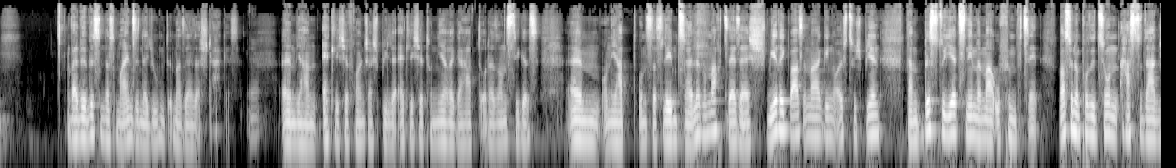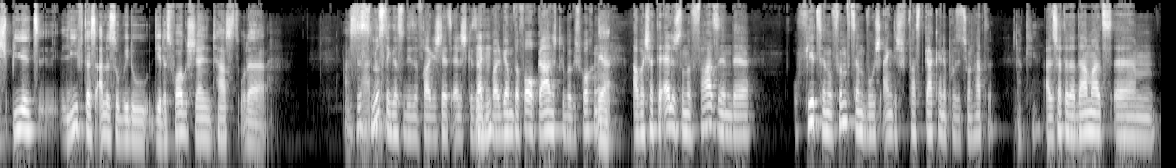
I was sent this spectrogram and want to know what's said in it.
Weil wir wissen, dass Mainz in der Jugend immer sehr, sehr stark ist. Ja. Ähm, wir haben etliche Freundschaftsspiele, etliche Turniere gehabt oder sonstiges. Ähm, und ihr habt uns das Leben zur Hölle gemacht. Sehr, sehr schwierig war es immer, gegen euch zu spielen. Dann bist du jetzt, nehmen wir mal U15. Was für eine Position hast du da gespielt? Lief das alles so, wie du dir das vorgestellt hast? Oder es ist lustig, dass du diese Frage stellst, ehrlich gesagt, mhm. weil wir haben davor auch gar nicht drüber gesprochen. Ja. Aber ich hatte ehrlich so eine Phase in der U14, U15, wo ich eigentlich fast gar keine Position hatte. Okay. Also ich hatte da damals ähm,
